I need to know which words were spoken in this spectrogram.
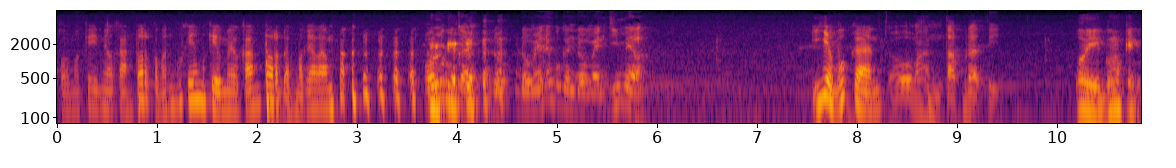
Kalau pakai email kantor, kemarin gue kayaknya pakai email kantor dah, makanya lama. oh lu bukan do- domainnya bukan domain Gmail iya bukan. oh mantap berarti Woi, gue pakai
